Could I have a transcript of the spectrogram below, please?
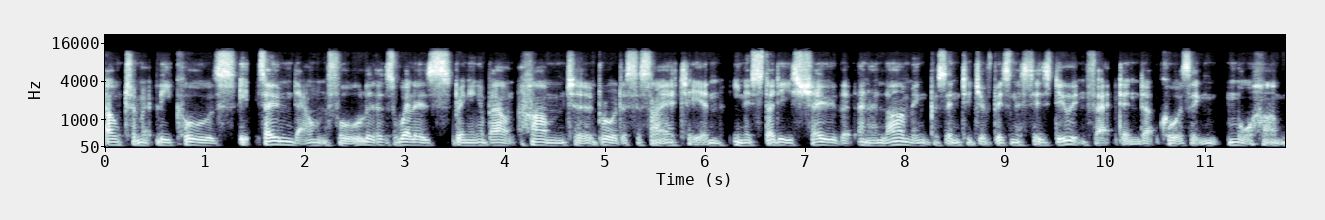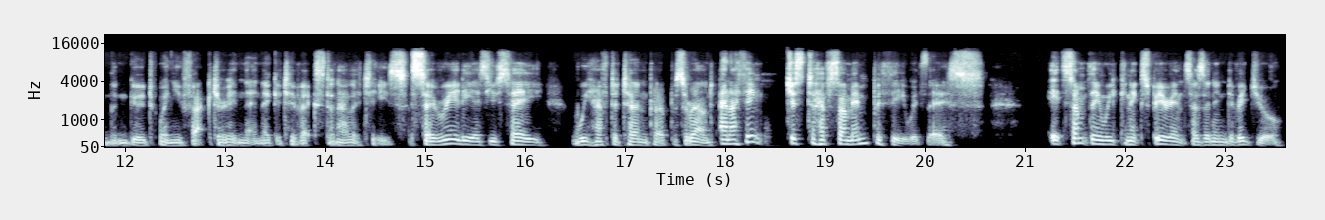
ultimately cause its own downfall as well as bringing about harm to broader society. And you know studies show that an alarming percentage of businesses do in fact end up causing more harm than good when you factor in their negative externalities. So really as you say we have to turn purpose around. And i think just to have some empathy with this it's something we can experience as an individual.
